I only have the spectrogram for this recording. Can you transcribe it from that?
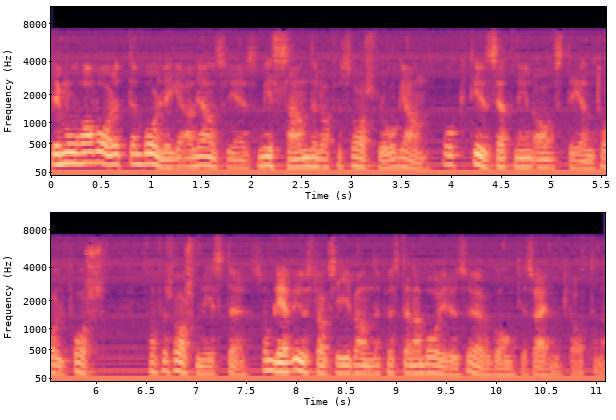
Det må ha varit den borgerliga alliansregeringens misshandel av försvarsfrågan och tillsättningen av Sten Tolgfors som försvarsminister som blev utslagsgivande för Stellan Bojeruds övergång till Sverigedemokraterna.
